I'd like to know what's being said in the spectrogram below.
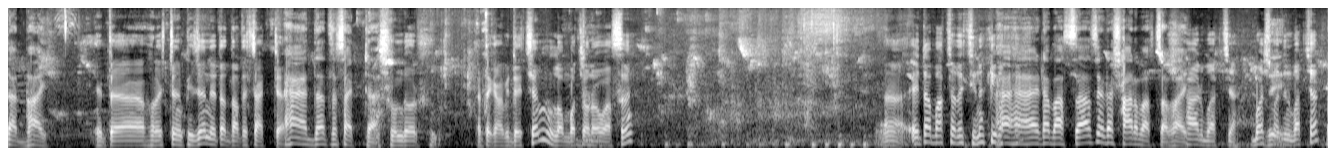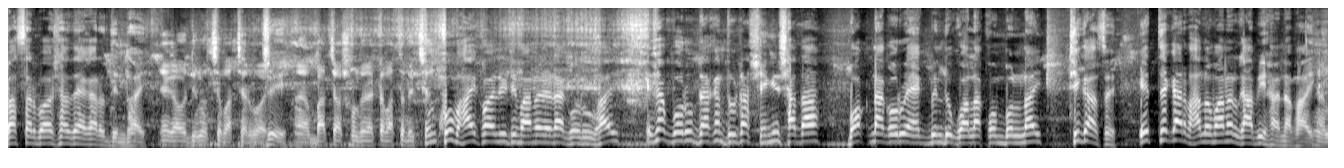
দাঁত ভাই। এটা হলস্টান ফিজিয়ান এটা দাঁতে চারটা। হ্যাঁ দাঁতে চারটা। সুন্দর একটা গাভী দেখছেন লম্বা চড়াও আছে। এটা বাচ্চা দেখছি না কি হ্যাঁ হ্যাঁ এটা বাচ্চা আছে এটা সার বাচ্চা ভাই। সার বাচ্চা। বয়স। কদিন বাচ্চার বাচ্চার বয়স আছে এগারো দিন ভাই। এগারো দিন হচ্ছে বাচ্চার বয়স। হ্যাঁ, বাচ্চা সুন্দর একটা বাচ্চা দেখছেন। খুব হাই কোয়ালিটি মানের এটা গরু ভাই। এসব গরু দেখেন দুটা শিঙি সাদা বকনা গরু এক বিন্দু গলা কম্বল নাই। ঠিক আছে এর থেকে আর ভালো মানের গাবি হয় না ভাই। হ্যাঁ,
